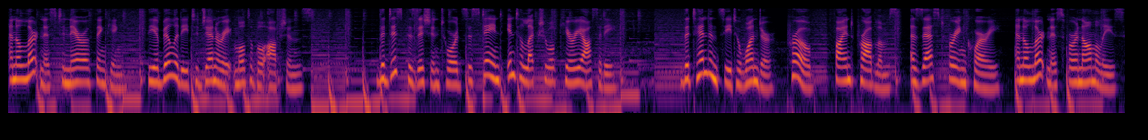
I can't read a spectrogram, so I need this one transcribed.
an alertness to narrow thinking, the ability to generate multiple options. The disposition toward sustained intellectual curiosity. The tendency to wonder, probe, find problems, a zest for inquiry, an alertness for anomalies,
